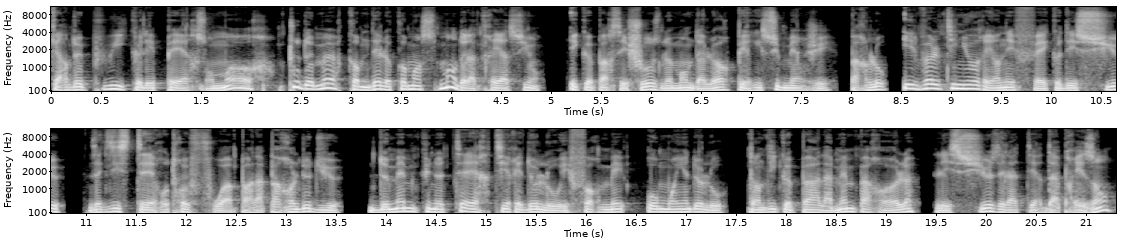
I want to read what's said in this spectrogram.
Car depuis que les pères sont morts, tout demeure comme dès le commencement de la création, et que par ces choses le monde d'alors périt submergé par l'eau. Ils veulent ignorer en effet que des cieux existèrent autrefois par la parole de Dieu, de même qu'une terre tirée de l'eau est formée au moyen de l'eau, tandis que par la même parole, les cieux et la terre d'à présent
